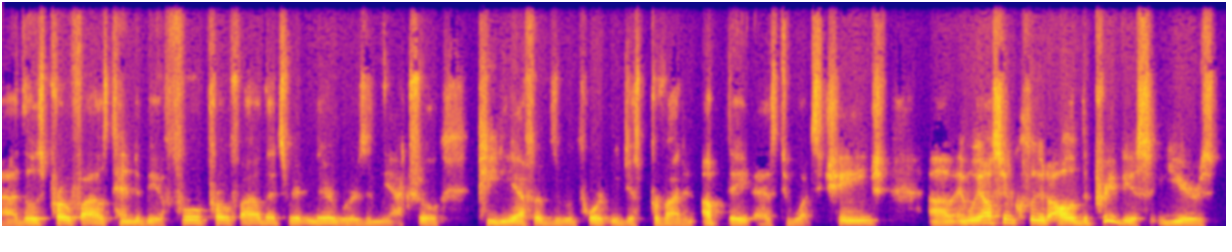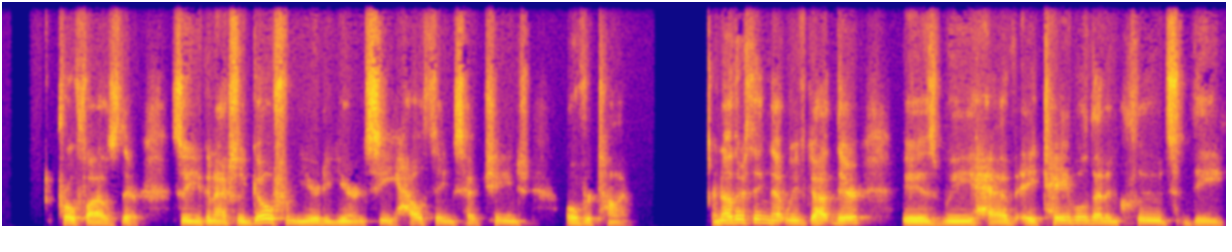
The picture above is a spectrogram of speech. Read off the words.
Uh, those profiles tend to be a full profile that's written there, whereas in the actual PDF of the report, we just provide an update as to what's changed. Uh, and we also include all of the previous year's profiles there. So you can actually go from year to year and see how things have changed over time. Another thing that we've got there is we have a table that includes the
